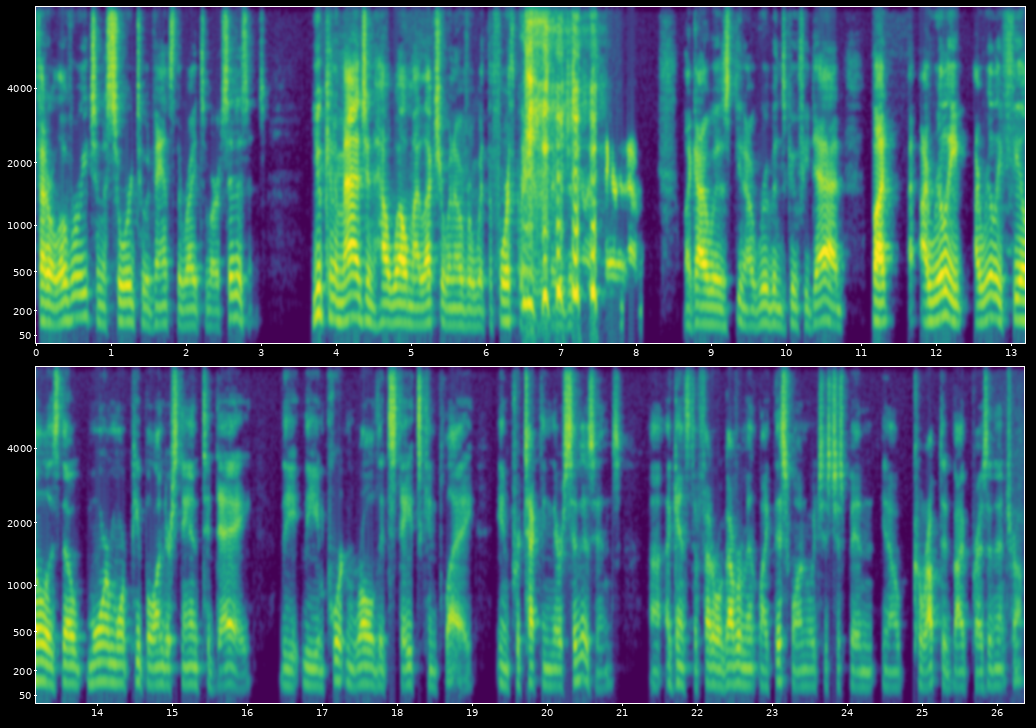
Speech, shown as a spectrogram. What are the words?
federal overreach and a sword to advance the rights of our citizens you can imagine how well my lecture went over with the fourth graders. They were just kind of staring at me like I was, you know, Reuben's goofy dad. But I really, I really feel as though more and more people understand today the the important role that states can play in protecting their citizens uh, against a federal government like this one, which has just been, you know, corrupted by President Trump.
